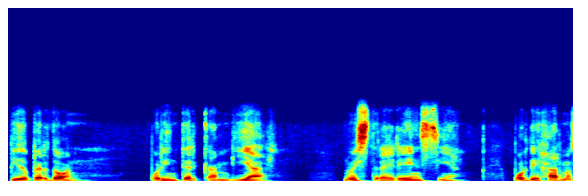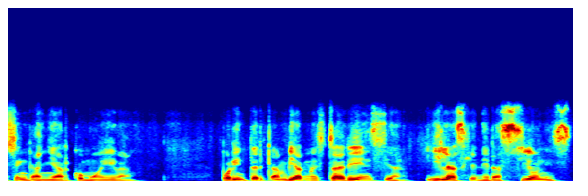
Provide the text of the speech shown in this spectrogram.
Pido perdón por intercambiar nuestra herencia, por dejarnos engañar como Eva por intercambiar nuestra herencia y las generaciones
